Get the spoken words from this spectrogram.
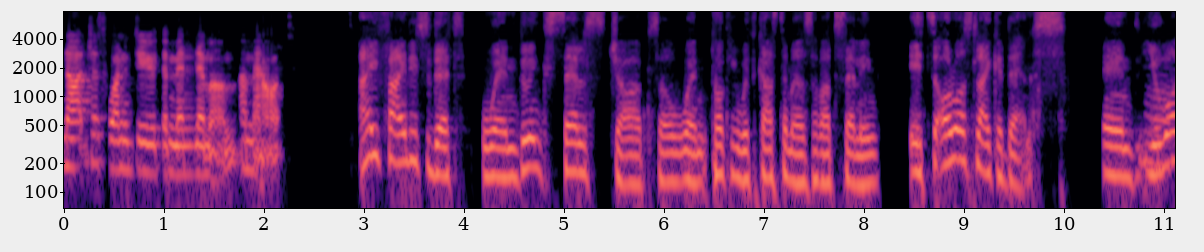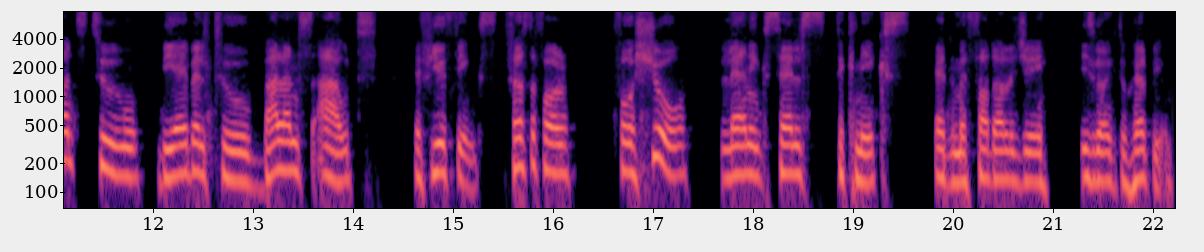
not just want to do the minimum amount. I find it that when doing sales jobs or when talking with customers about selling, it's almost like a dance. And you mm. want to be able to balance out a few things. First of all, for sure, learning sales techniques and methodology is going to help you.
